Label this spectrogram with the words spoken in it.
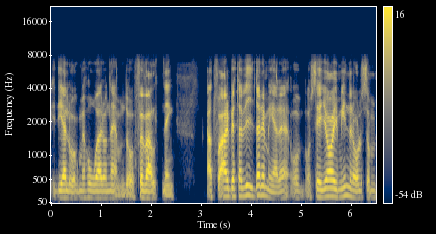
i dialog med HR och nämnd och förvaltning. Att få arbeta vidare med det och, och ser jag i min roll som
